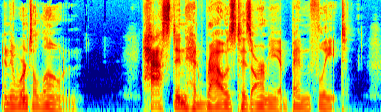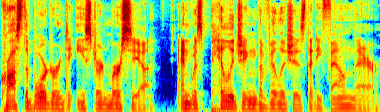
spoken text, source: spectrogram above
and they weren't alone. Haston had roused his army at Benfleet, crossed the border into eastern Mercia, and was pillaging the villages that he found there.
